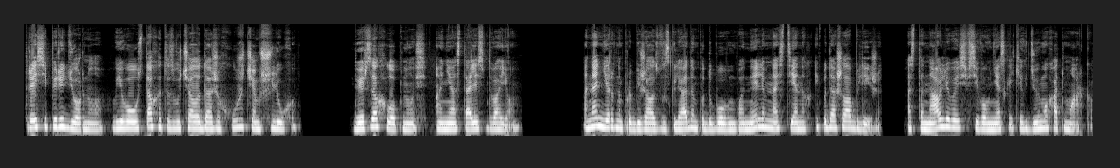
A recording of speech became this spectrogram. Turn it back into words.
Трейси передернула. В его устах это звучало даже хуже, чем шлюха. Дверь захлопнулась, они остались вдвоем. Она нервно пробежалась взглядом по дубовым панелям на стенах и подошла ближе, останавливаясь всего в нескольких дюймах от Марка.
